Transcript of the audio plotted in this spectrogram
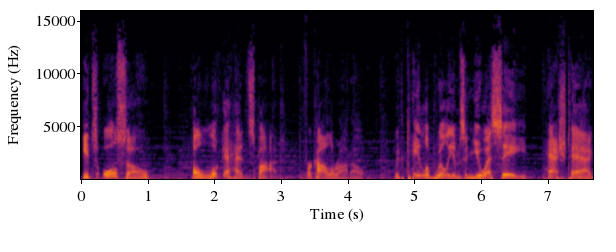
It's also a look ahead spot for Colorado with Caleb Williams and USC hashtag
